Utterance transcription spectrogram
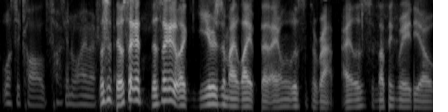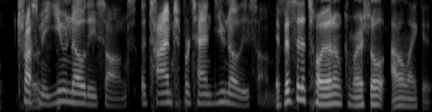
what's it called? Fucking why am I? Listen, there's like a, there's like like years in my life that I only listen to rap. I listen to nothing radio. Trust me, you know these songs. A time to pretend you know these songs. If it's in a Toyota commercial, I don't like it.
